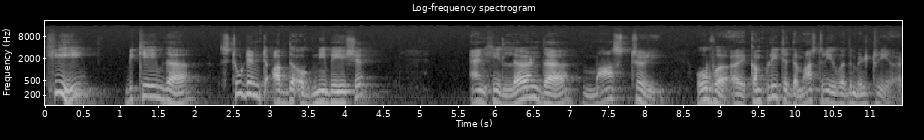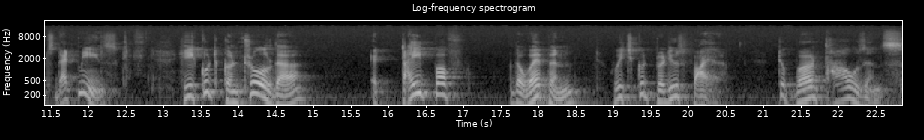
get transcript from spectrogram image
he became the student of the Agnivesha and he learned the mastery over, uh, completed the mastery over the military arts. That means he could control the a type of the weapon which could produce fire to burn thousands.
